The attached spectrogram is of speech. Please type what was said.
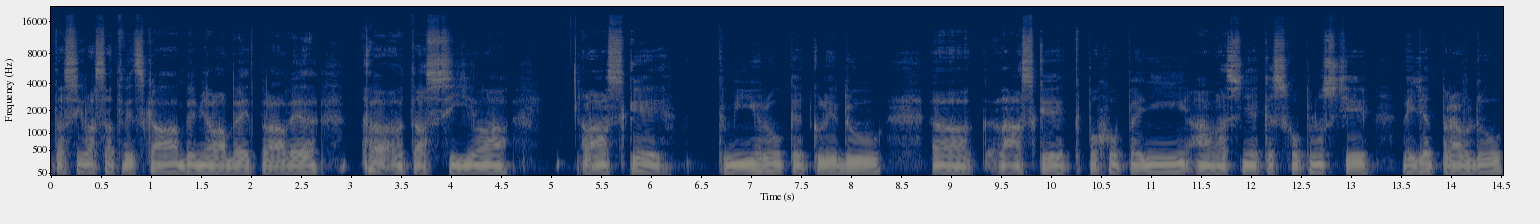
ta síla satvická by měla být právě eh, ta síla lásky k míru, ke klidu, eh, k lásky k pochopení a vlastně ke schopnosti vidět pravdu,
